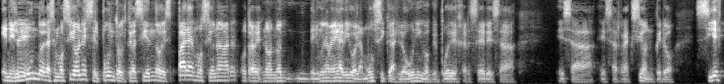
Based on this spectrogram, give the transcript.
En el mundo de las emociones, el punto que estoy haciendo es para emocionar, otra vez, no, no de ninguna manera digo la música es lo único que puede ejercer esa, esa, esa reacción, pero si es,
